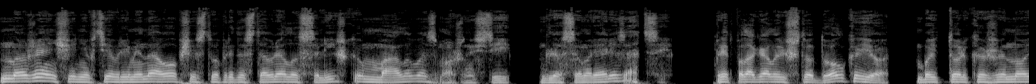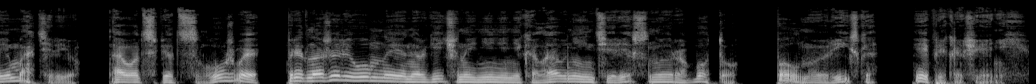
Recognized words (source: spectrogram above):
но женщине в те времена общество предоставляло слишком мало возможностей для самореализации. Предполагалось, что долг ее — быть только женой и матерью, а вот спецслужбы предложили умной и энергичной Нине Николаевне интересную работу, полную риска и приключений.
